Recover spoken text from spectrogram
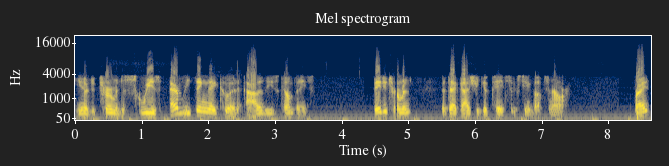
you know, determined to squeeze everything they could out of these companies, they determined that that guy should get paid 16 bucks an hour. Right?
